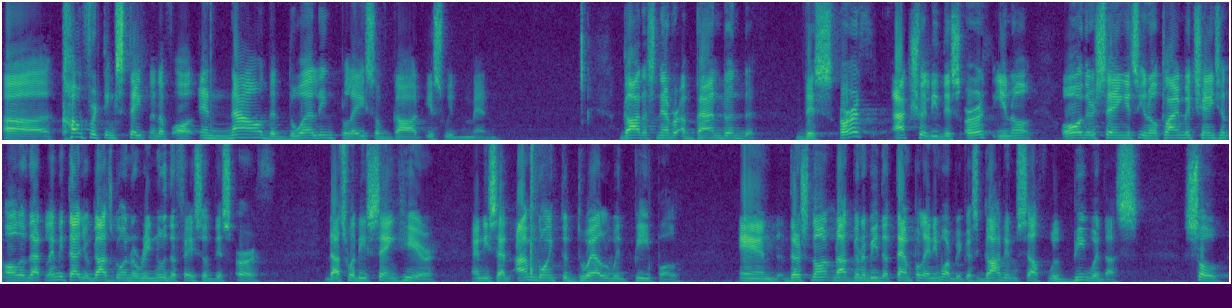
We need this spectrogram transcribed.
uh, comforting statement of all. And now the dwelling place of God is with men. God has never abandoned this earth. Actually, this earth, you know, oh, they're saying it's, you know, climate change and all of that. Let me tell you, God's going to renew the face of this earth. That's what he's saying here. And he said, I'm going to dwell with people. And there's not, not going to be the temple anymore because God Himself will be with us. So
